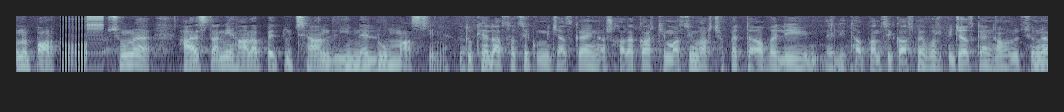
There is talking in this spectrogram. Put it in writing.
Ությունը պարտությունը Հայաստանի Հանրապետության լինելու մասին է։ Դուք էլ ասացիք միջազգային աշխարհակարգի մասին, վարչապետը ավելի էլի թափանցիկ ասում է, որ միջազգային հանրությունը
